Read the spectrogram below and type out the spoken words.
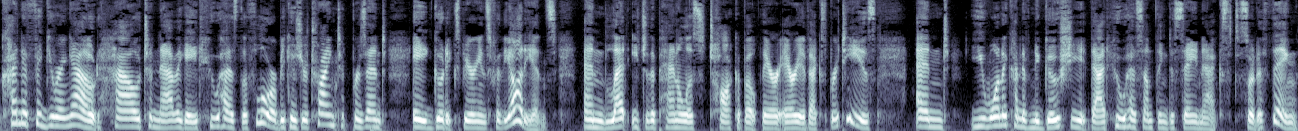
kind of figuring out how to navigate who has the floor because you're trying to present a good experience for the audience and let each of the panelists talk about their area of expertise. And you want to kind of negotiate that who has something to say next sort of thing.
